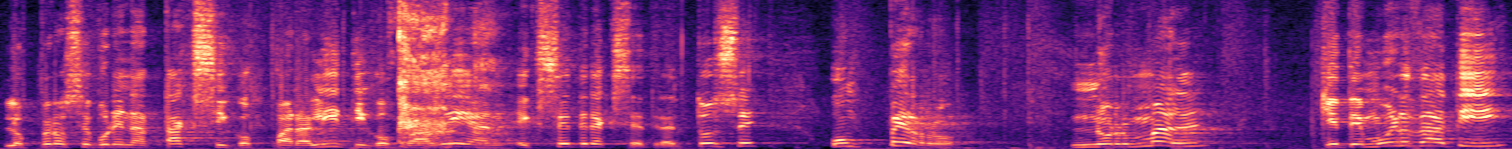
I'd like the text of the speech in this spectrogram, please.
los perros se ponen atáxicos, paralíticos, babean, etcétera, etcétera. Entonces, un perro normal que te muerda a ti,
